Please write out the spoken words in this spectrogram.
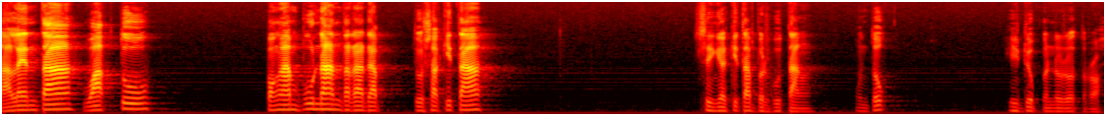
Talenta, waktu, pengampunan terhadap dosa kita, sehingga kita berhutang untuk hidup menurut roh.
